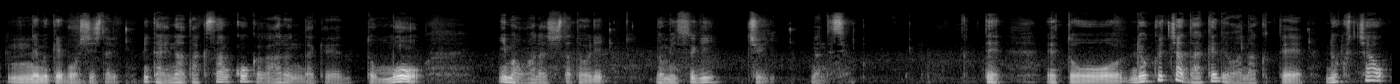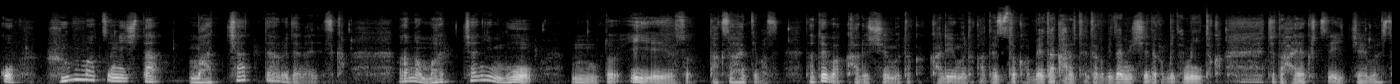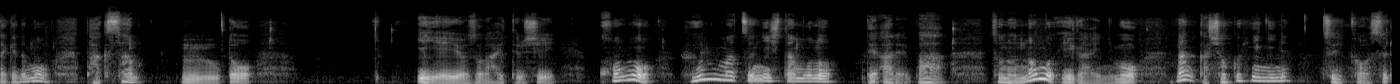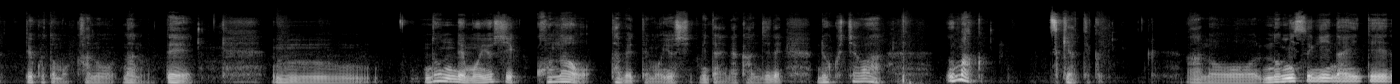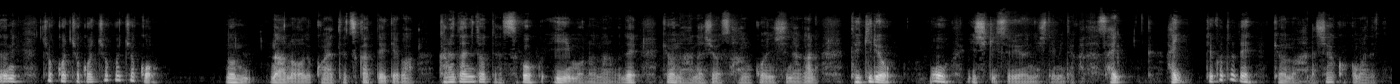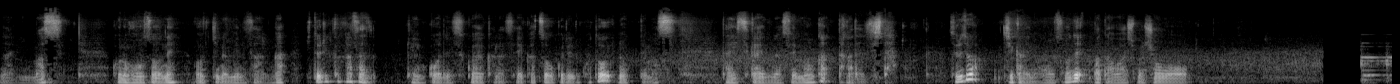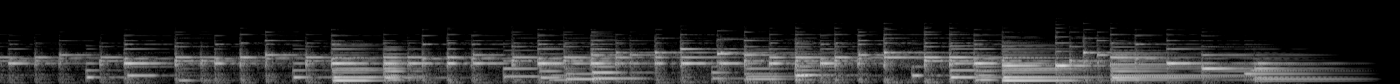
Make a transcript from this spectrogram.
眠気防止したりみたいなたくさん効果があるんだけれども今お話しした通り飲みすぎ注意なんですよ。で、えっと、緑茶だけではなくて緑茶をこう粉末にした抹茶ってあるじゃないですか。あの抹茶にもうんといい栄養素たくさん入っています。例えばカルシウムとかカリウムとか鉄とかベタカロテンとかビタミン C とかビタミン E とかちょっと早口で言っちゃいましたけどもたくさんうんと、いい栄養素が入ってるし、この粉末にしたものであれば、その飲む以外にも、なんか食品にね、追加をするっていうことも可能なので、うん、飲んでもよし、粉を食べてもよし、みたいな感じで、緑茶はうまく付き合っていく。あの、飲みすぎない程度にちょこちょこちょこちょこのあのこうやって使っていけば体にとってはすごくいいものなので今日の話を参考にしながら適量を意識するようにしてみてください。はい。ということで今日の話はここまでとなります。この放送ね、お聞きの皆さんが一人欠かさず健康で健やかな生活を送れることを祈っています。体質改善の専門家、高田でした。それでは次回の放送でまたお会いしましょう。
